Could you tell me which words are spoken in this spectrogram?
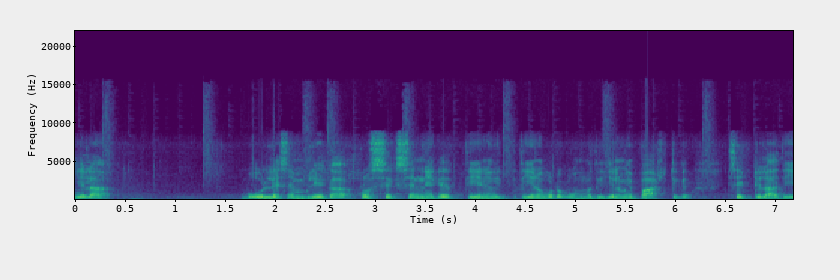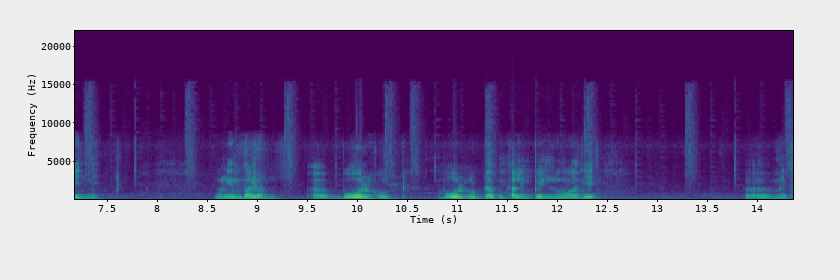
කියලා බෝල් ඇසම්බලිය එක ප්‍රොස්සෙක්ෂන් එක තියෙන තියෙනකොට කොහොමද කියල මේ පාස්්ටික සෙට්ටලා තියෙන්නේ. මුලින් බලම් බෝල් හුඩ් බෝල් හුඩ් අපි කලින් පෙන්නුව වගේ මෙත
